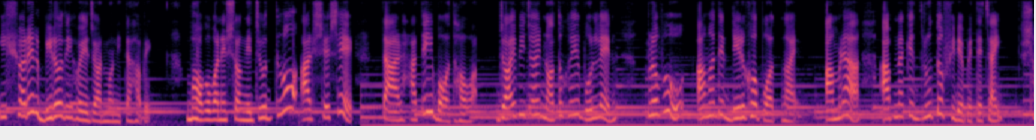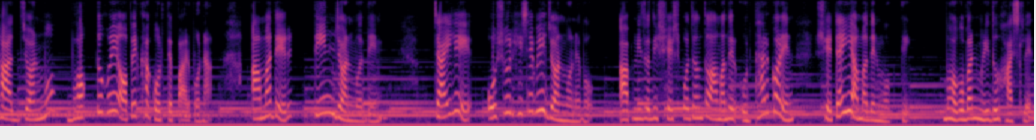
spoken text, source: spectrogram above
ঈশ্বরের বিরোধী হয়ে জন্ম নিতে হবে। ভগবানের সঙ্গে যুদ্ধ আর শেষে তার হাতেই বধ হওয়া। জয় বিজয় নত হয়ে বললেন, প্রভু, আমাদের দীর্ঘ পথ নয়। আমরা আপনাকে দ্রুত ফিরে পেতে চাই। সাত জন্ম ভক্ত হয়ে অপেক্ষা করতে পারব না। আমাদের তিন জন্মদিন। চাইলে অসুর হিসেবেই জন্ম নেব। আপনি যদি শেষ পর্যন্ত আমাদের উদ্ধার করেন, সেটাই আমাদের মুক্তি। ভগবান মৃদু হাসলেন।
